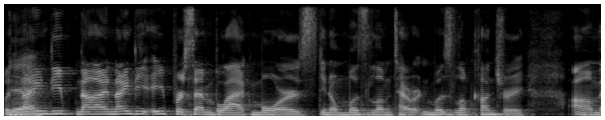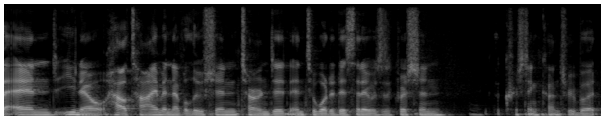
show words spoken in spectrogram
with Yeah. 99 98% black Moors, you know, Muslim terror Muslim country. Um, and you know how time and evolution turned it into what it is today, which is a Christian a Christian country, but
